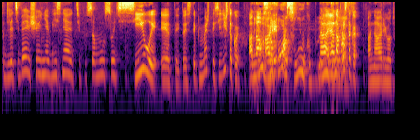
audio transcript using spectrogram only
для тебя еще и не объясняют, типа, саму суть силы этой. То есть ты понимаешь, ты сидишь такой, она Use the force, лук. Да, и она просто такая, она орет.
